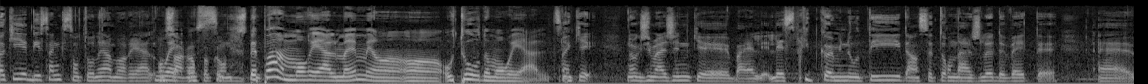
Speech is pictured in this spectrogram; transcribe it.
OK, il y a des scènes qui sont tournées à Montréal. On s'en rend pas compte du ben, Pas à Montréal même, mais en, autour de Montréal. OK. Donc j'imagine que ben, l'esprit de communauté dans ce tournage-là devait être euh,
